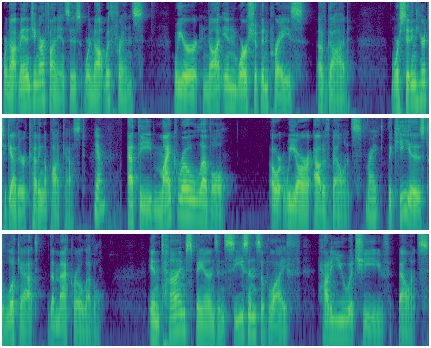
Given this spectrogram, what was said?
We're not managing our finances. We're not with friends. We are not in worship and praise of God. We're sitting here together cutting a podcast. Yeah. At the micro level, or we are out of balance. Right. The key is to look at the macro level. In time spans and seasons of life, how do you achieve balance?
